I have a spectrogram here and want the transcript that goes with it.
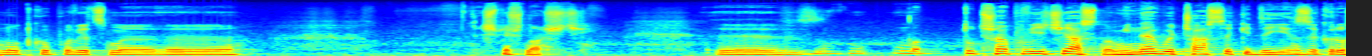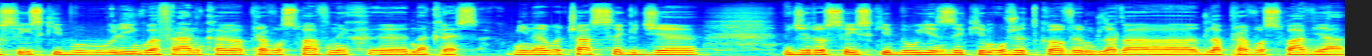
nutką powiedzmy y, śmieszności. Y, No, tu trzeba powiedzieć jasno, minęły czasy, kiedy język rosyjski był lingua franca prawosławnych y, na Kresach. Minęły czasy, gdzie, gdzie rosyjski był językiem użytkowym dla, dla prawosławia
